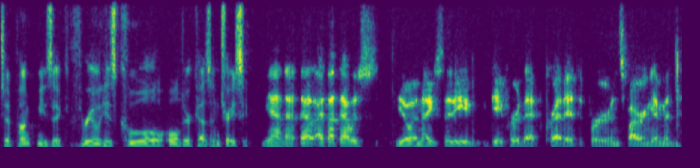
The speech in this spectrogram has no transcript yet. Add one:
to punk music through his cool older cousin Tracy. yeah, that that I thought that was you know a nice that he gave her that credit for inspiring him and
